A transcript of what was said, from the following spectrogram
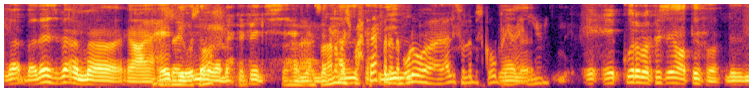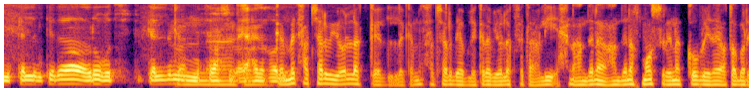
لا بلاش بقى ما يا هادي اتضايقوا قلنا ما صح؟ بنحتفلش إحنا صح. أنا مش بحتفل أنا بقول تحليل هو اليسون لابس كوبري لا عادي يعني. إيه- إيه الكورة ما فيهاش أي عاطفة. لازم نتكلم كده روبوت بتتكلم ما تفرحش بأي كان حاجة كان خالص مدحت شلبي بيقول لك كان مدحت شلبي قبل كده بيقول لك في تعليق إحنا عندنا عندنا في مصر هنا الكوبري ده يعتبر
